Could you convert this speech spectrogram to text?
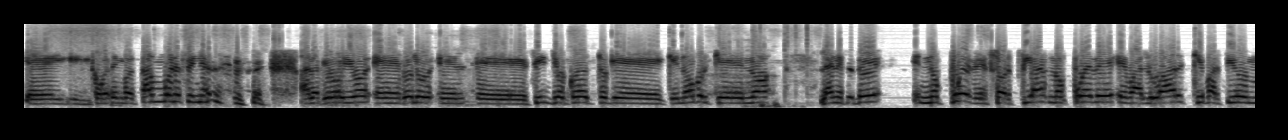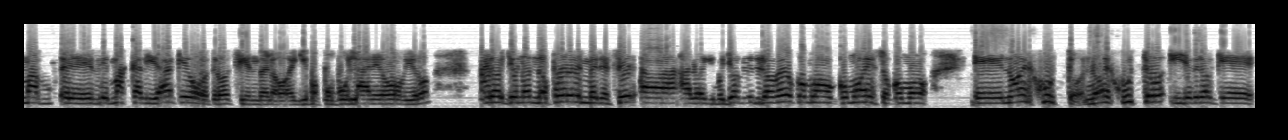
Eh, y como tengo tan buena señal, a lo que voy yo, eh, eh, sí, yo creo que, que no, porque no la NFP no puede sortear, no puede evaluar qué partido es más eh, de más calidad que otro, siendo los equipos populares, obvio, pero yo no, no puedo desmerecer a, a los equipos. Yo lo veo como, como eso, como eh, no es justo, no es justo y yo creo que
